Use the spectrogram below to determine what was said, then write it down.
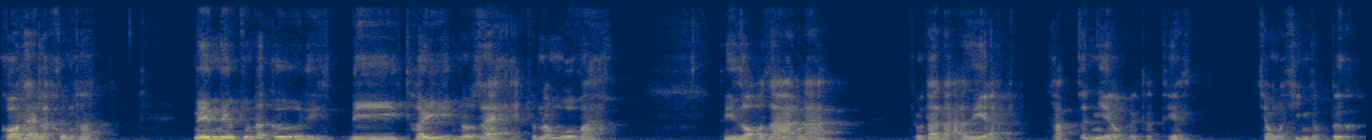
có thể là không thật. Nên nếu chúng ta cứ đi, đi thấy nó rẻ chúng ta mua vào thì rõ ràng là chúng ta đã gì ạ? Gặp rất nhiều cái thất thiệt trong quá trình đầu tư.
